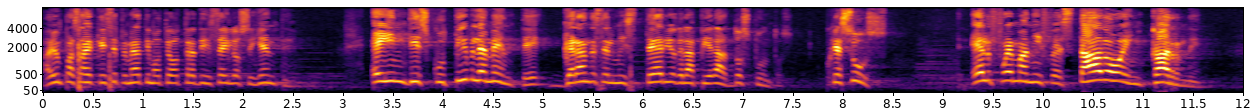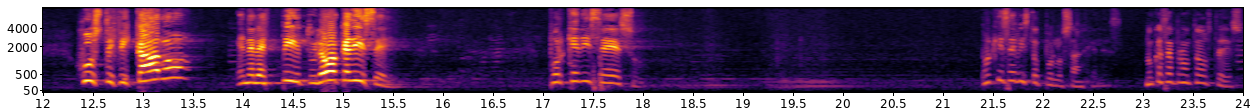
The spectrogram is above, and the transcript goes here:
hay un pasaje que dice 1 Timoteo 3:16 lo siguiente. E indiscutiblemente grande es el misterio de la piedad. Dos puntos. Jesús, Él fue manifestado en carne, justificado en el Espíritu. ¿Y luego qué dice? ¿Por qué dice eso? ¿Por qué se ha visto por los ángeles? ¿Nunca se ha preguntado usted eso?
